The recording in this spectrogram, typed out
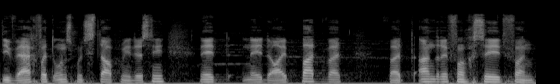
die weg wat ons moet stap nie, dis nie net, net die pad wat, wat André van gesê het van,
